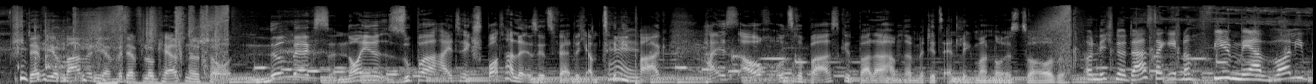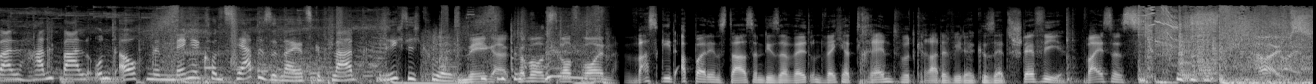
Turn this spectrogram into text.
Steffi und Marvin hier mit der Flo Kerschner Show. Nürnbergs neue super Hightech Sporthalle ist jetzt fertig am Tilly. Park. Heißt auch, unsere Basketballer haben damit jetzt endlich mal ein neues Zuhause. Und nicht nur das, da geht noch viel mehr. Volleyball, Handball und auch eine Menge Konzerte sind da jetzt geplant. Richtig cool. Mega, können wir uns drauf freuen. Was geht ab bei den Stars in dieser Welt und welcher Trend wird gerade wieder gesetzt? Steffi, weiß es. Hypes,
